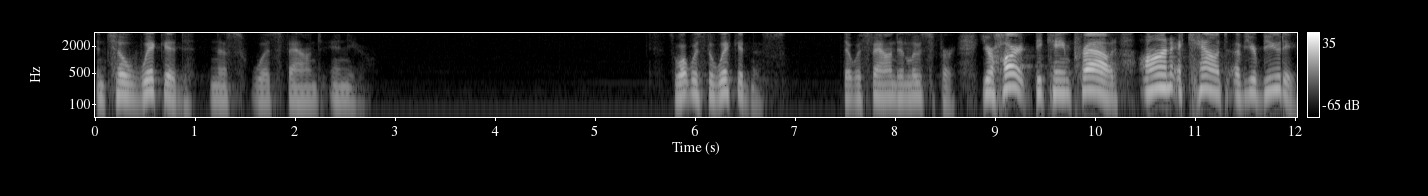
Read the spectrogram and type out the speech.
until wickedness was found in you. So, what was the wickedness that was found in Lucifer? Your heart became proud on account of your beauty,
